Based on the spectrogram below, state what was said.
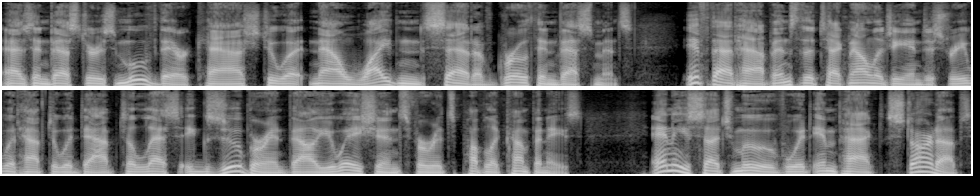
as investors move their cash to a now widened set of growth investments. If that happens, the technology industry would have to adapt to less exuberant valuations for its public companies. Any such move would impact startups,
